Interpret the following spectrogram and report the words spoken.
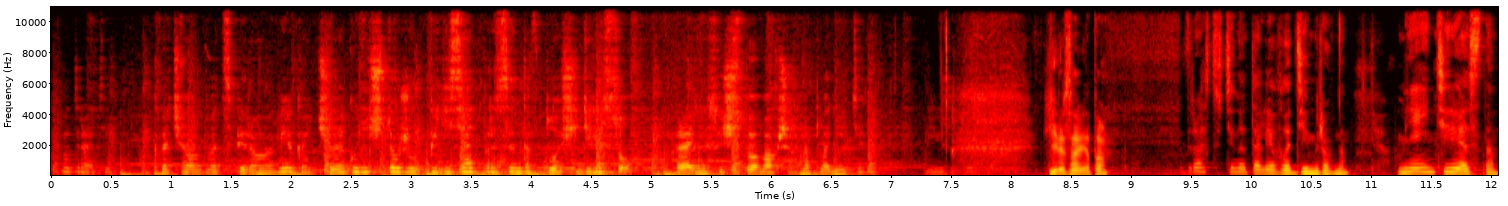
в квадрате. К началу 21 века человек уничтожил 50% площади лесов, ранее существовавших на планете. Елизавета. Здравствуйте, Наталья Владимировна. Мне интересно,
